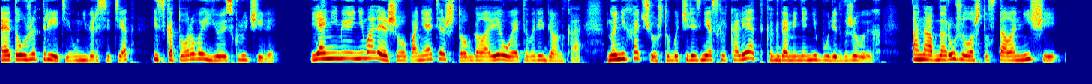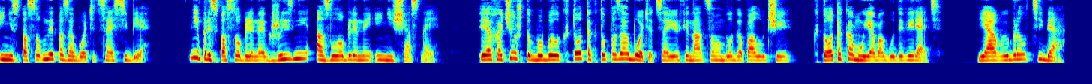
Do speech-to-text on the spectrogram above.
Это уже третий университет, из которого ее исключили. Я не имею ни малейшего понятия, что в голове у этого ребенка, но не хочу, чтобы через несколько лет, когда меня не будет в живых, она обнаружила, что стала нищей и неспособной позаботиться о себе. Не приспособленной к жизни, озлобленной и несчастной. Я хочу, чтобы был кто-то, кто позаботится о ее финансовом благополучии. Кто-то, кому я могу доверять. Я выбрал тебя.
